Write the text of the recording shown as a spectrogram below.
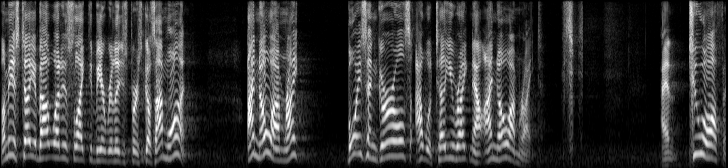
Let me just tell you about what it's like to be a religious person, because I'm one. I know I'm right Boys and girls, I will tell you right now, I know I'm right. and too often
